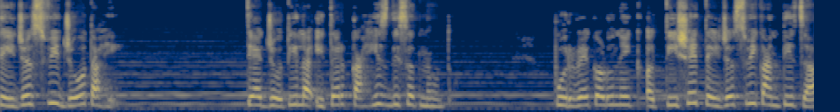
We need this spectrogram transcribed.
तेजस्वी ज्योत आहे. त्या ज्योतीला इतर काहीच दिसत नव्हतं. पूर्वेकडून एक अतिशय तेजस्वी कांतीचा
